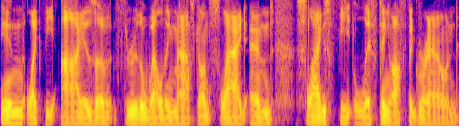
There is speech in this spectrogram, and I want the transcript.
in like the eyes of through the welding mask on Slag and Slag's feet lifting off the ground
